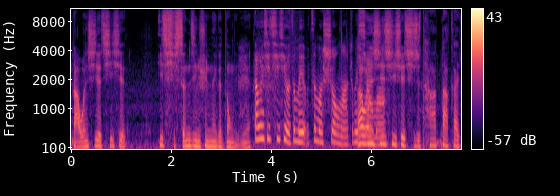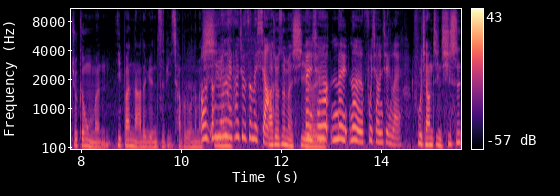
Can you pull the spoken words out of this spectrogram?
达文西的器械。一起伸进去那个洞里面。达文西器械有这么这么瘦吗？这么小吗？达文西器械其实它大概就跟我们一般拿的原子笔差不多那么细。哦，原来它就这么小，它就这么细。那像那那腹腔镜嘞？腹腔镜其实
